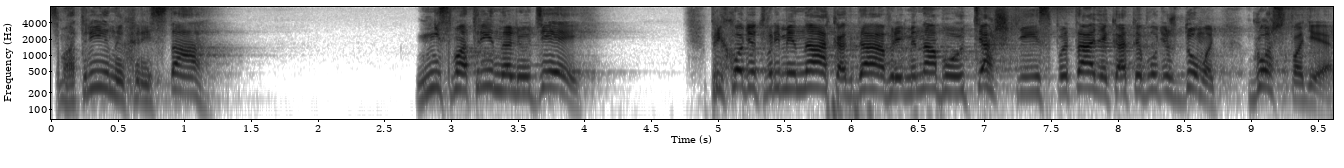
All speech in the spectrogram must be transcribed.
Смотри на Христа. Не смотри на людей. Приходят времена, когда времена будут тяжкие испытания, когда ты будешь думать, Господи,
